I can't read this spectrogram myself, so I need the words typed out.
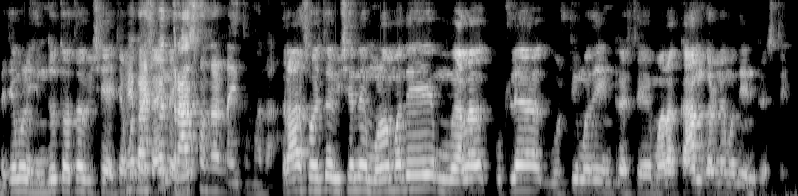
त्याच्यामुळे हिंदुत्वाचा विषय याच्यामध्ये त्रास होणार नाही तुम्हाला? त्रास व्हायचा विषय नाही. मुळामध्ये मला कुठल्या गोष्टीमध्ये इंटरेस्ट आहे मला काम करण्यामध्ये इंटरेस्ट आहे.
